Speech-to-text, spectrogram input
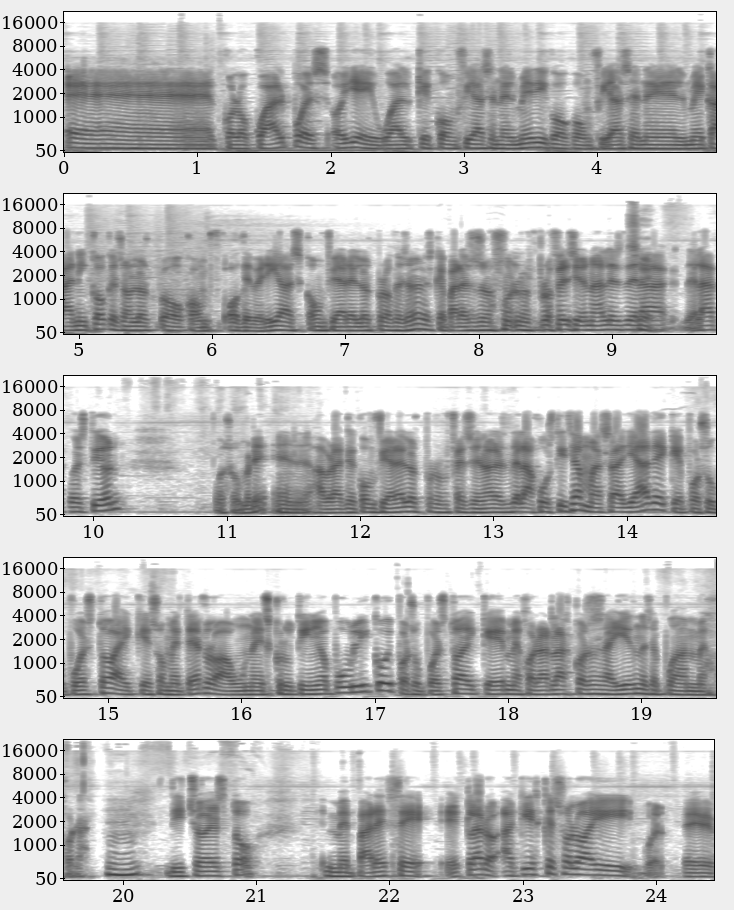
Eh, con lo cual, pues, oye, igual que confías en el médico, confías en el mecánico, que son los. o, deberías confiar en los profesores, que para eso son los profesionales de, la, de la cuestión pues hombre, habrá que confiar en los profesionales de la justicia, más allá de que, por supuesto, hay que someterlo a un escrutinio público y, por supuesto, hay que mejorar las cosas ahí donde se puedan mejorar. Dicho esto, me parece, eh, claro, aquí es que solo hay, bueno, eh,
